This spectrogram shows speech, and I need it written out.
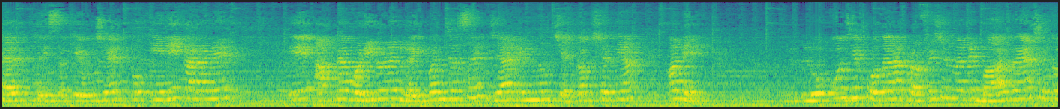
હેલ્પ થઈ શકે એવું છે. તો એને કારણે એ આપણા વડીલોને લઈ પણ જશે, જ્યાં એમનું ચેકઅપ છે ત્યાં. અને લોકો જે પોતાના પ્રોફેશન માટે બહાર ગયા છે, તો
